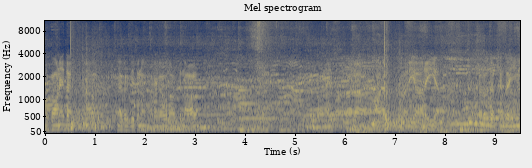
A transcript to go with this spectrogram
ਦਿਖਾਉਣੇ ਤਾਂ ਨਗਰ ਕੀਰਤਨ ਬਣੇਗਾ ਵਲੌਗ ਦੇ ਨਾਲ। ਦਿਖਾਉਣੇ ਸਾਰਾ ਹਰ ਵਾਰੀ ਆ ਰਹੀ ਆ। ਕਰੋ ਦਰਸ਼ਨ ਤੁਸੀਂ ਵੀ।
